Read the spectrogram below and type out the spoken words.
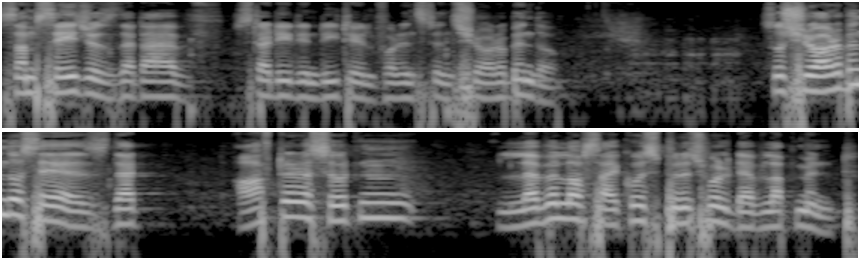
some sages that I have studied in detail, for instance, Sri Aurobindo. So Sri Aurobindo says that after a certain level of psycho-spiritual development,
